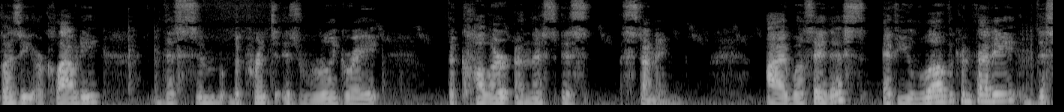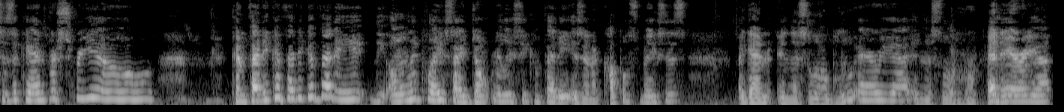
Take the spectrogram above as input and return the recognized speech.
fuzzy or cloudy. The, the print is really great. The color on this is stunning. I will say this, if you love confetti, this is a canvas for you. Confetti, confetti, confetti. The only place I don't really see confetti is in a couple spaces. Again, in this little blue area, in this little red area,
